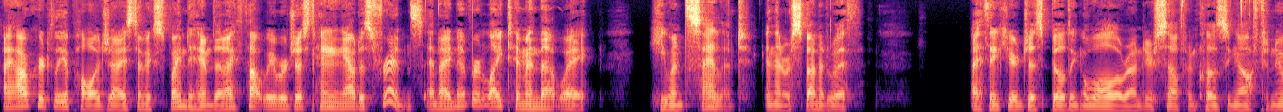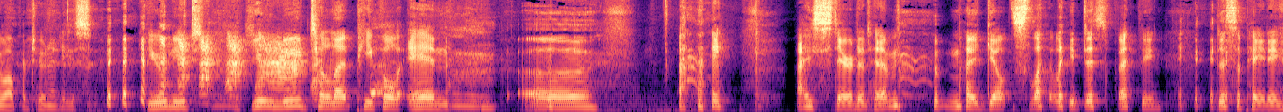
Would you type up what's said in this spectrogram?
I awkwardly apologized and explained to him that I thought we were just hanging out as friends, and I never liked him in that way. He went silent and then responded with, I think you're just building a wall around yourself and closing off to new opportunities. you need you need to let people in. Uh, I, I stared at him, my guilt slightly dissipating. dissipating.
